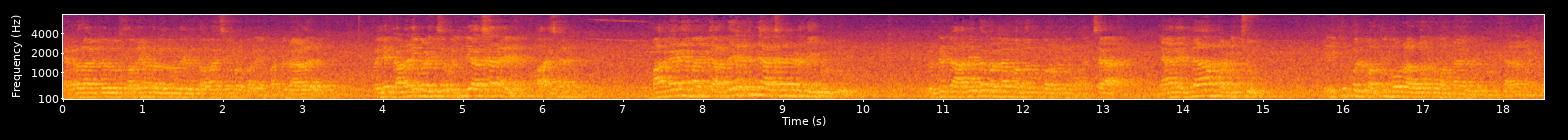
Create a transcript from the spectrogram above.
ഞങ്ങളുടെ നാട്ടിലൊരു സമയമുണ്ടല്ലോ ഒരു തമാശയും കൂടെ പറയാം. പണ്ടൊരാൾ വലിയ കളരി പഠിച്ച വലിയ ആശാനായിരുന്നു ആശാൻ. മകനെ മറ്റ് അദ്ദേഹത്തിന്റെ ആശാന്റെ വിട്ടു. വിട്ടിട്ട് ആദ്യത്തെ കൊല്ലം വന്നപ്പോൾ പറഞ്ഞു അച്ഛാ ഞാൻ എല്ലാം പഠിച്ചു. എനിക്കിപ്പോ ഒരു പത്ത് നൂറ് ആളുകൾ വന്നായിരുന്നു വിശാലമായിട്ട്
